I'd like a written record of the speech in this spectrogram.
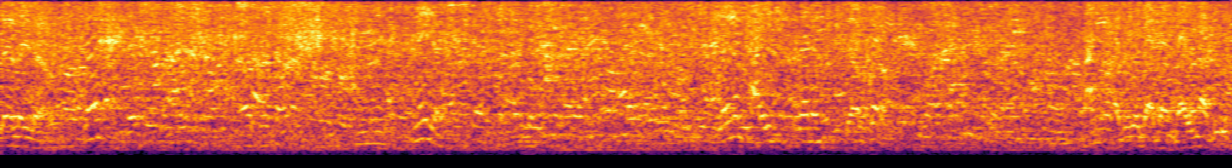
લે, લઈ જાઓ. લઈ લો લઈ લો ખાઈ અને કરો આજે તો દાદા દાદાને આપ્યું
